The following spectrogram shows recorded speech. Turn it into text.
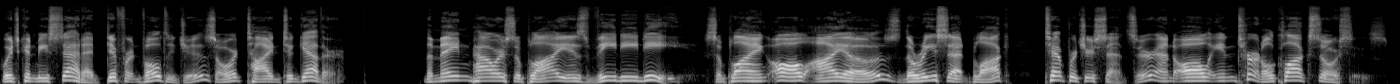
which can be set at different voltages or tied together. The main power supply is VDD, supplying all IOs, the reset block, temperature sensor, and all internal clock sources.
